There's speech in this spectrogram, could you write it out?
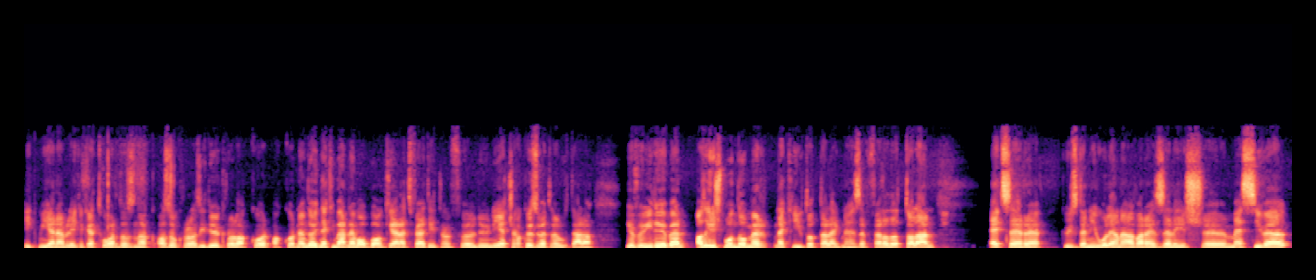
kik milyen emlékeket hordoznak azokról az időkről, akkor, akkor nem, de hogy neki már nem abban kellett feltétlenül fölnőnie, csak a közvetlenül utána jövő időben. Azért is mondom, mert neki jutott a legnehezebb feladat talán egyszerre küzdeni Julian Alvarezzel és Messivel,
